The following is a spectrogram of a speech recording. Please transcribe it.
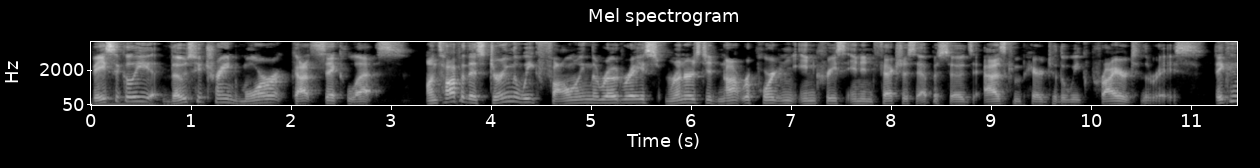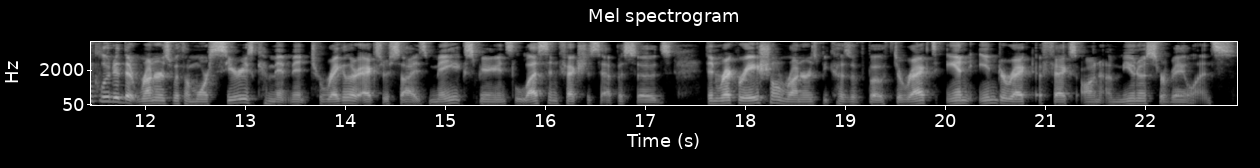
Basically, those who trained more got sick less. On top of this, during the week following the road race, runners did not report an increase in infectious episodes as compared to the week prior to the race. They concluded that runners with a more serious commitment to regular exercise may experience less infectious episodes than recreational runners because of both direct and indirect effects on immunosurveillance.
